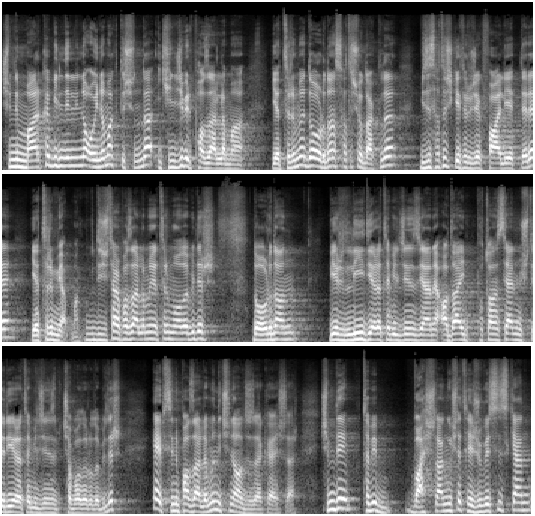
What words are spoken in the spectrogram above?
Şimdi marka bilinirliğine oynamak dışında ikinci bir pazarlama yatırımı doğrudan satış odaklı bizi satış getirecek faaliyetlere yatırım yapmak. Bu dijital pazarlama yatırımı olabilir. Doğrudan bir lead yaratabileceğiniz yani aday potansiyel müşteri yaratabileceğiniz çabalar olabilir. Hepsini pazarlamanın içine alacağız arkadaşlar. Şimdi tabii başlangıçta tecrübesizken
